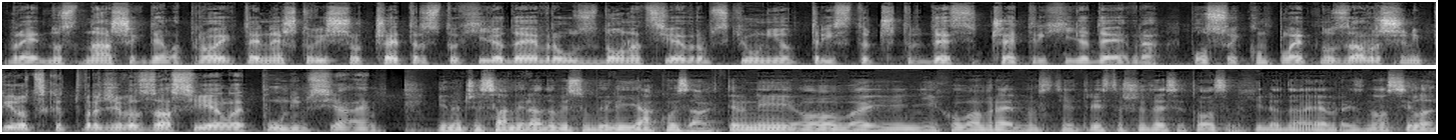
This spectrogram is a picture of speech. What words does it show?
Vrednost našeg dela projekta je nešto više od 400.000 evra uz donaciju Evropske unije od 344.000 evra. Posao je kompletno završen i Pirotska tvrđava zasijela je punim sjajem. Inače, sami radovi su bili jako zahtevni, ovaj, njihova vrednost je 368.000 evra iznosila,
